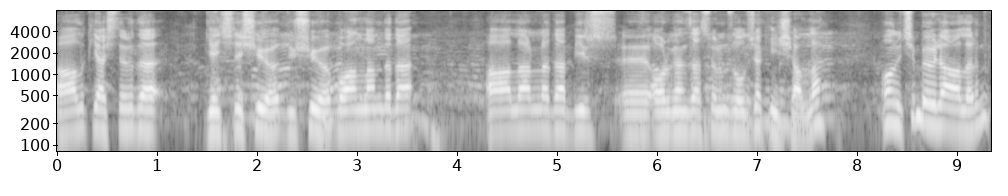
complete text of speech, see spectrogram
ağalık yaşları da gençleşiyor, düşüyor. Bu anlamda da ağalarla da bir e, organizasyonumuz olacak inşallah. Onun için böyle ağların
